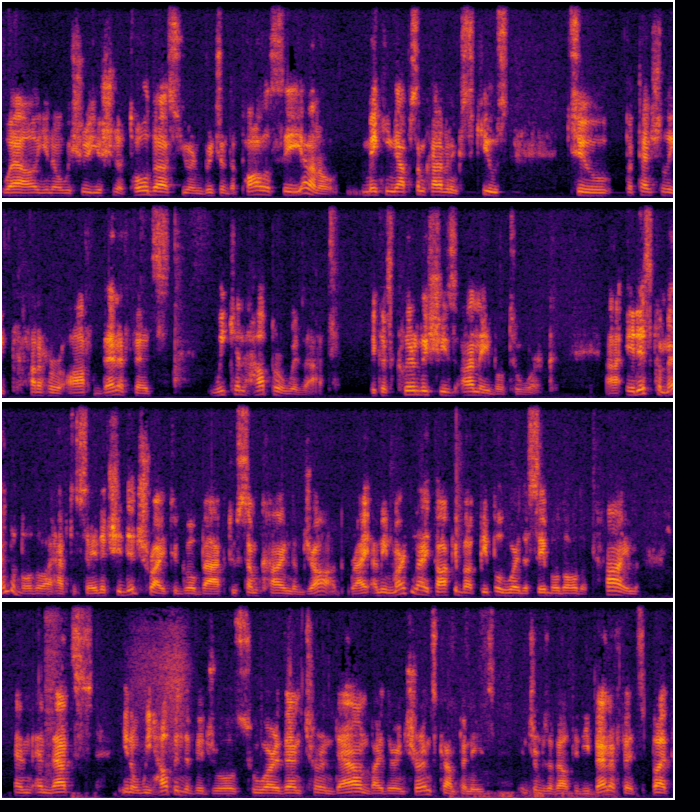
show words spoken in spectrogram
well, you know, we should you should have told us you're in breach of the policy. I don't know, making up some kind of an excuse to potentially cut her off benefits. We can help her with that because clearly she's unable to work. Uh, it is commendable, though, I have to say, that she did try to go back to some kind of job, right? I mean, Martin and I talk about people who are disabled all the time. And, and that's, you know, we help individuals who are then turned down by their insurance companies in terms of LTD benefits. But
